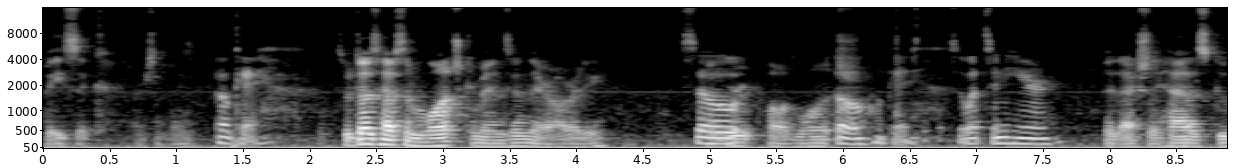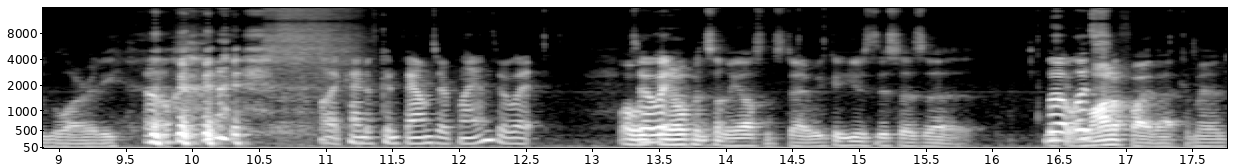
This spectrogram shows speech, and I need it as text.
basic or something. Okay, So it does have some launch commands in there already. a so, group called launch. oh, okay. So what's in here? It actually has Google already. Oh, well, that kind of confounds our plans, or what? Well, So we could it- open something else instead. We could use this as a. We could modify that command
